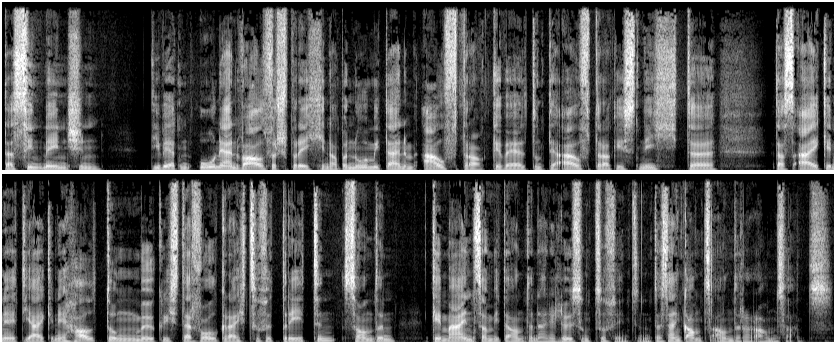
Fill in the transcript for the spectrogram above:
das sind Menschen, die werden ohne ein Wahlversprechen, aber nur mit einem Auftrag gewählt und der Auftrag ist nicht äh, das eigene, die eigene Haltung möglichst erfolgreich zu vertreten, sondern gemeinsam mit anderen eine Lösung zu finden. Und das ist ein ganz anderer Ansatz.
